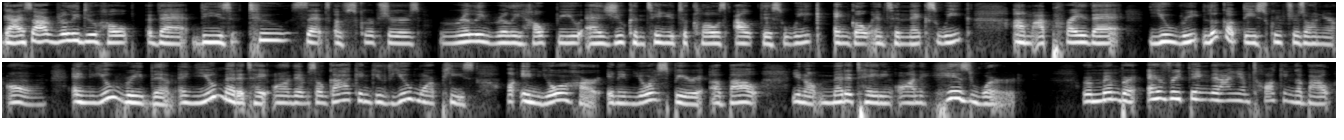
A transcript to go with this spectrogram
Guys, so I really do hope that these two sets of scriptures really, really help you as you continue to close out this week and go into next week. Um, I pray that you read, look up these scriptures on your own and you read them and you meditate on them so God can give you more peace in your heart and in your spirit about, you know, meditating on his word. Remember, everything that I am talking about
